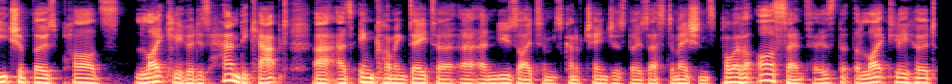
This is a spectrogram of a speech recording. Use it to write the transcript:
each of those paths likelihood is handicapped uh, as incoming data uh, and news items kind of changes those estimations. However, our sense is that the likelihood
